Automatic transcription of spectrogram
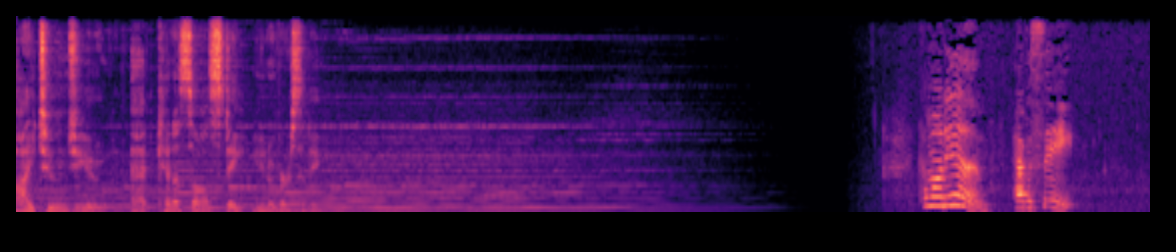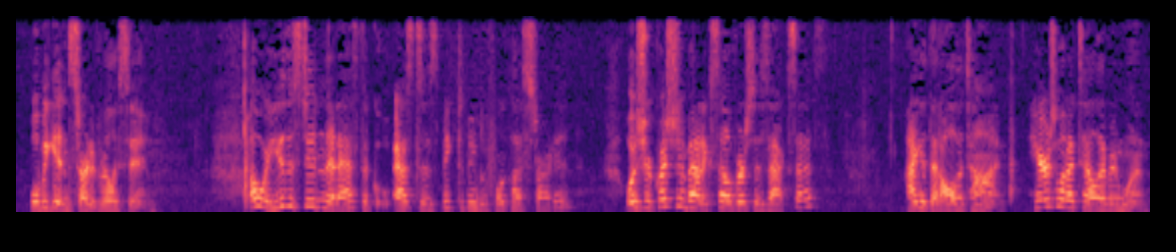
iTunes U at Kennesaw State University. Come on in. Have a seat. We'll be getting started really soon. Oh, are you the student that asked, the, asked to speak to me before class started? Was your question about Excel versus Access? I get that all the time. Here's what I tell everyone.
